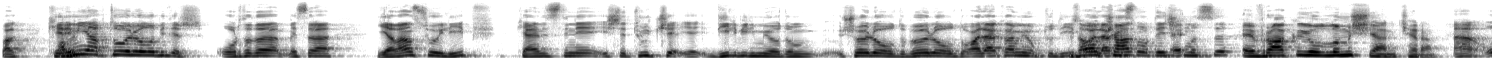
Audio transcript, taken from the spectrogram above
Bak Kerem'in Abi- yaptığı öyle olabilir. Ortada mesela yalan söyleyip kendisini işte Türkçe e, dil bilmiyordum, şöyle oldu, böyle oldu, alakam yoktu deyip Mesela o alakasının ka- ortaya çıkması E- evrakı yollamış yani Kerem. ha, o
